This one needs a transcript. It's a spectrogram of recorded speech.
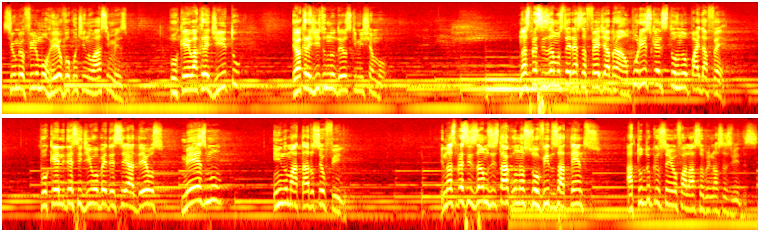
Se o meu filho morrer, eu vou continuar assim mesmo. Porque eu acredito, eu acredito no Deus que me chamou. Nós precisamos ter essa fé de Abraão. Por isso que ele se tornou pai da fé. Porque ele decidiu obedecer a Deus mesmo indo matar o seu filho. E nós precisamos estar com nossos ouvidos atentos a tudo que o Senhor falar sobre nossas vidas.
